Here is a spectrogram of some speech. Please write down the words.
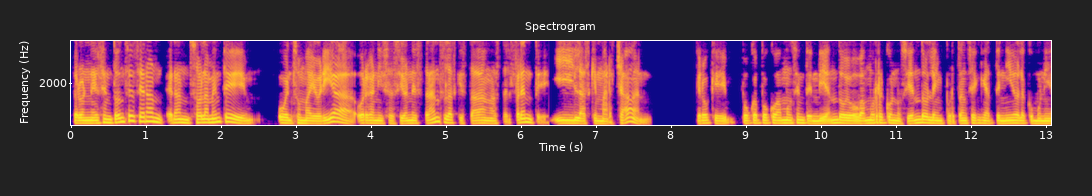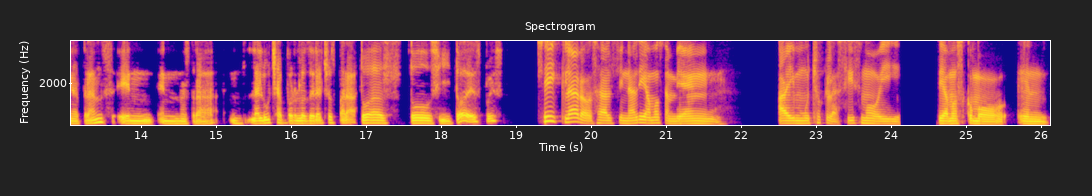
pero en ese entonces eran, eran solamente, o en su mayoría, organizaciones trans las que estaban hasta el frente y las que marchaban. Creo que poco a poco vamos entendiendo o vamos reconociendo la importancia que ha tenido la comunidad trans en, en nuestra la lucha por los derechos para todas, todos y todes, pues. Sí, claro, o sea, al final, digamos, también hay mucho clasismo y, digamos, como en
